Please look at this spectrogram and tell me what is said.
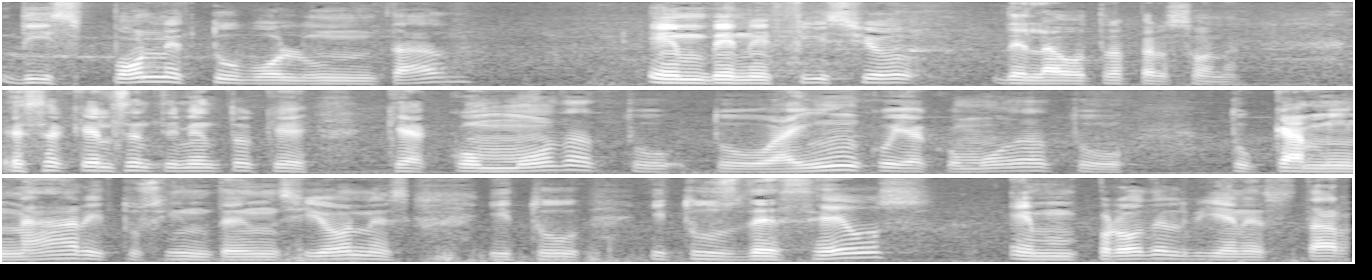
dispone tu voluntad en beneficio de la otra persona es aquel sentimiento que, que acomoda tu, tu ahínco y acomoda tu, tu caminar y tus intenciones y, tu, y tus deseos en pro del bienestar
